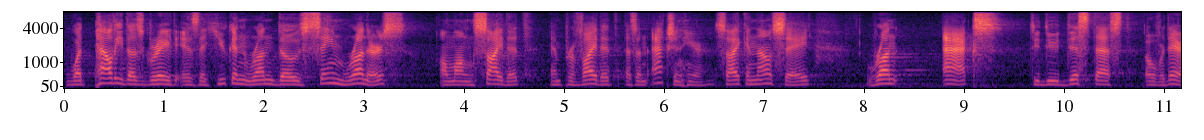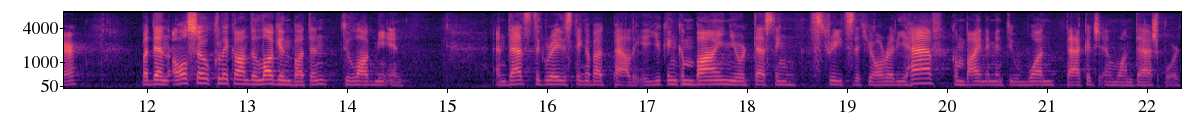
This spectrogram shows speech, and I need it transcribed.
what Pa11y does great is that you can run those same runners alongside it and provide it as an action here. So I can now say, run Axe to do this test over there, but then also click on the login button to log me in. And that's the greatest thing about Pa11y. You can combine your testing streets that you already have, combine them into one package and one dashboard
